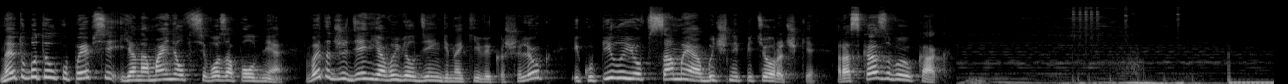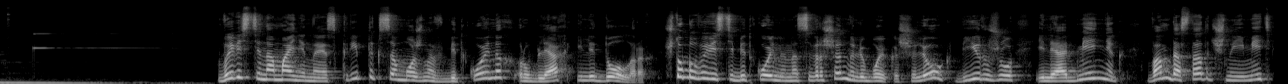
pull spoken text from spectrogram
На эту бутылку Pepsi я намайнил всего за полдня. В этот же день я вывел деньги на Kiwi кошелек и купил ее в самой обычной пятерочке. Рассказываю как. Вывести на майненное с Криптекса можно в биткоинах, рублях или долларах. Чтобы вывести биткоины на совершенно любой кошелек, биржу или обменник, вам достаточно иметь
